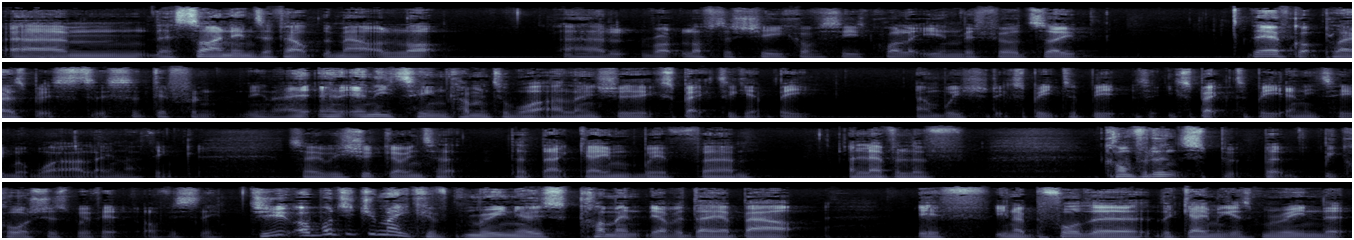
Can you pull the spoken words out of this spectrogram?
Um, their signings have helped them out a lot. Uh, Loftus Cheek, obviously, is quality in midfield, so they have got players, but it's, it's a different. You know, any, any team coming to White Hart Lane should expect to get beat, and we should expect to beat expect to beat any team at White Hart Lane. I think so. We should go into that, that, that game with um, a level of confidence, but, but be cautious with it. Obviously, did you, uh, what did you make of Mourinho's comment the other day about if you know before the the game against Marine that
